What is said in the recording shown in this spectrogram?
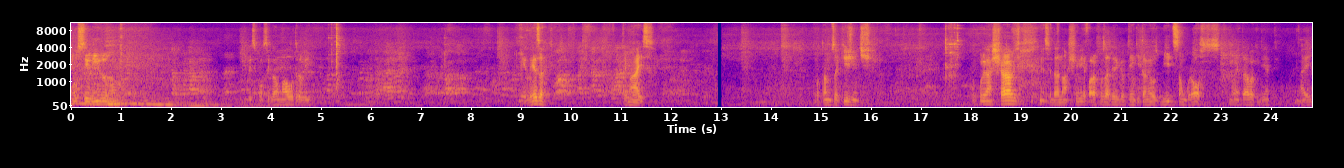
no cilindro, não. Vamos ver se consigo arrumar outra ali. Beleza? Até mais. Voltamos aqui, gente. Procurei uma chave, minha cidade não achei, a parafusadeira que eu tenho aqui também, os bits são grossos, não entrava aqui dentro. Aí,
